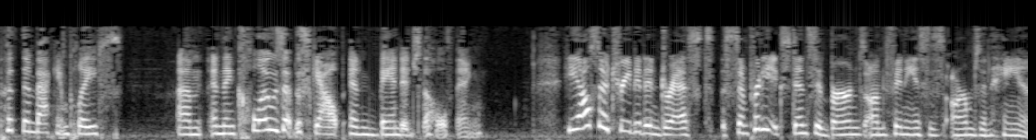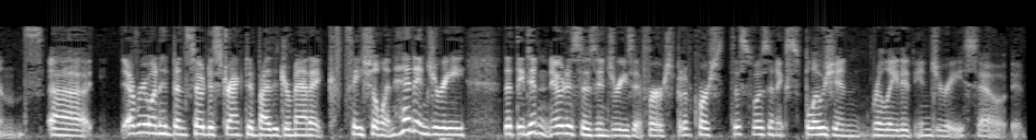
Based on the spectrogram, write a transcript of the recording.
put them back in place, um, and then close up the scalp and bandage the whole thing. He also treated and dressed some pretty extensive burns on Phineas's arms and hands. Uh, everyone had been so distracted by the dramatic facial and head injury that they didn't notice those injuries at first. But of course, this was an explosion related injury, so it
